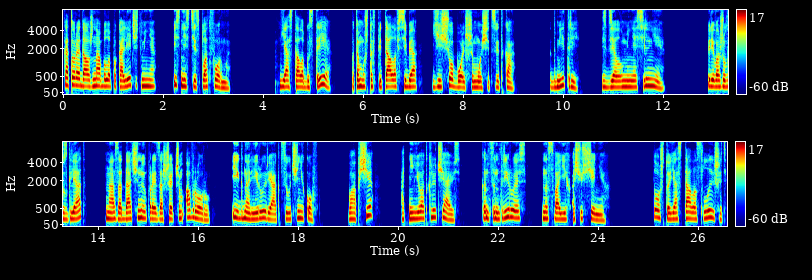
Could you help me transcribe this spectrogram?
которая должна была покалечить меня и снести с платформы. Я стала быстрее, потому что впитала в себя еще больше мощи цветка. Дмитрий сделал меня сильнее. Перевожу взгляд на озадаченную произошедшим Аврору и игнорирую реакцию учеников. Вообще от нее отключаюсь, концентрируясь на своих ощущениях. То, что я стала слышать,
